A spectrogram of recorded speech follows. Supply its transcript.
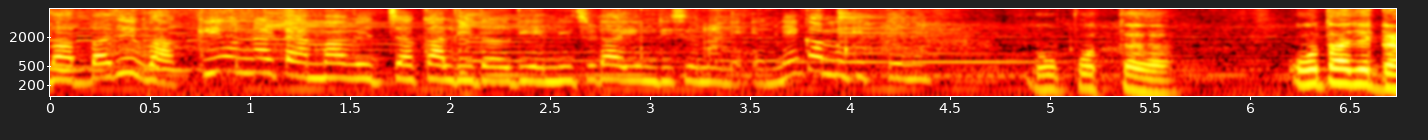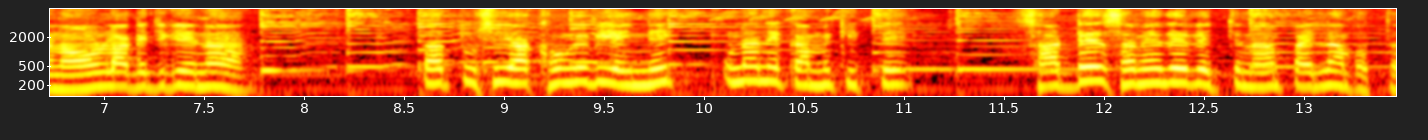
ਬਾਬਾ ਜੀ, ਵਾਕਈ ਉਹਨਾਂ ਟਾਈਮਾਂ ਵਿੱਚ ਅਕਾਲੀ ਦਲ ਦੀ ਇੰਨੀ ਚੜ੍ਹਾਈ ਹੁੰਦੀ ਸੀ, ਉਹਨਾਂ ਨੇ ਇੰਨੇ ਕੰਮ ਕੀਤੇ ਨੇ। ਉਹ ਪੁੱਤ, ਉਹ ਤਾਂ ਜੇ ਗਣਾਉਣ ਲੱਗ ਜਗੇ ਨਾ, ਤਾਂ ਤੁਸੀਂ ਆਖੋਗੇ ਵੀ ਇੰਨੇ ਉਹਨਾਂ ਨੇ ਕੰਮ ਕੀਤੇ। ਸਾਡੇ ਸਮੇਂ ਦੇ ਵਿੱਚ ਨਾ ਪਹਿਲਾਂ ਪੁੱਤ,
